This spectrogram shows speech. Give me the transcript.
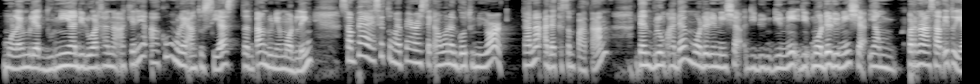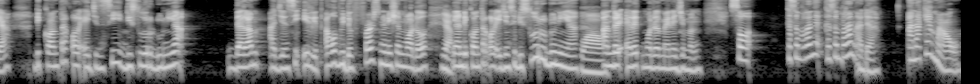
mulai melihat dunia di luar sana. Akhirnya aku mulai antusias tentang dunia modeling. Sampai I said to my parents like I wanna go to New York karena ada kesempatan dan belum ada model Indonesia di, dun- di, di model Indonesia yang pernah saat itu ya dikontrak oleh agensi di seluruh dunia dalam agensi elite. I will be the first Indonesian model Ya. yang dikontrak oleh agensi di seluruh dunia Wow. under elite model management. So kesempatannya kesempatan ada, anaknya mau.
